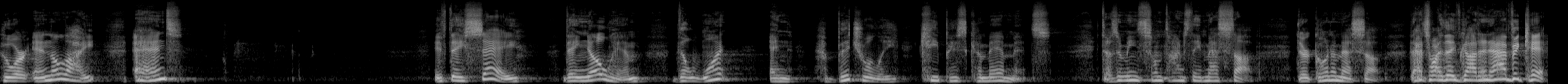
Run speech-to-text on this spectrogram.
who are in the light, and if they say they know him, they'll want and habitually keep his commandments. It doesn't mean sometimes they mess up. They're going to mess up. That's why they've got an advocate,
